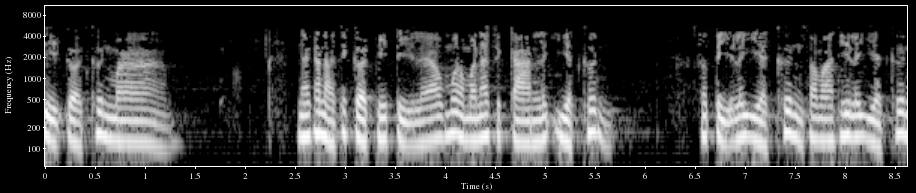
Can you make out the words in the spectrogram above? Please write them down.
ติเกิดขึ้นมา ในขณะที่เกิดปีติแล้วเมื่อมนสิการละเอียดขึ้น สติละเอียดขึ้น สมาธิละเอียดขึ้น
